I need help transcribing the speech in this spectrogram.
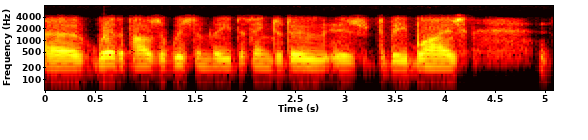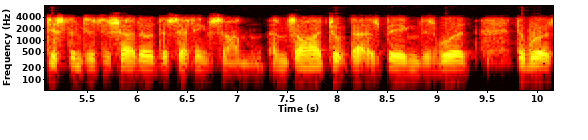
Uh, where the paths of wisdom lead, the thing to do is to be wise. Distant is the shadow of the setting sun. And so I took that as being this word, the words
